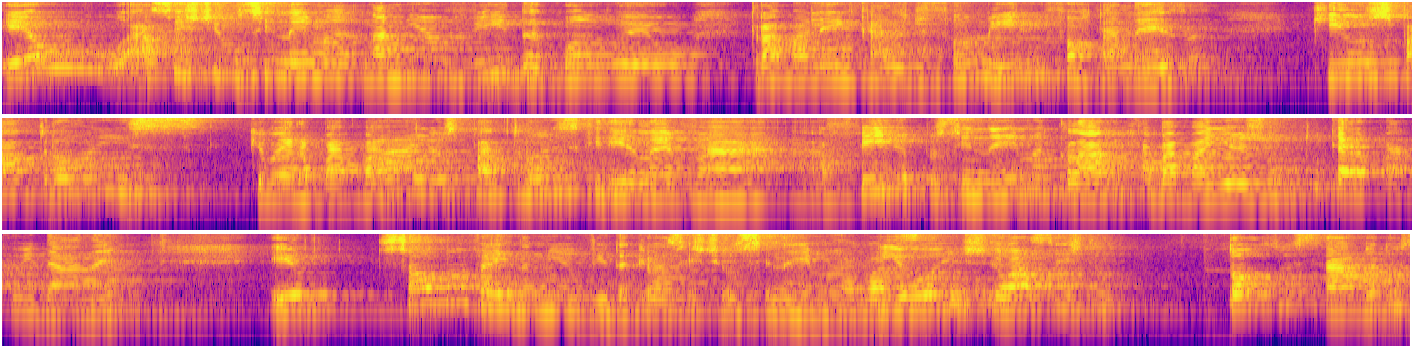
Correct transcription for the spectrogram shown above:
eu assisti um cinema na minha vida quando eu trabalhei em casa de família em Fortaleza, que os patrões, que eu era babá, e os patrões queriam levar a filha para o cinema, claro que a babá ia junto, que era para cuidar, né? Eu só uma vez na minha vida que eu assisti um cinema. Agora e hoje eu assisto todos os sábados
